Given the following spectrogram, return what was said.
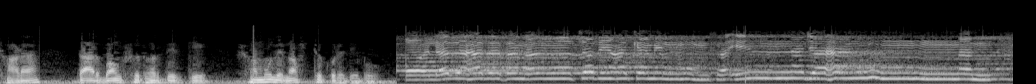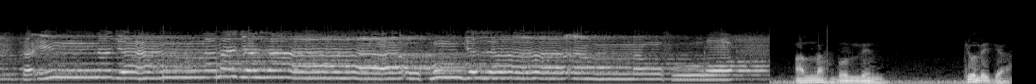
ছাড়া তার বংশধরদেরকে সমূলে নষ্ট করে দেব। আল্লাহ বললেন চলে যা।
